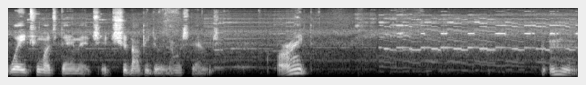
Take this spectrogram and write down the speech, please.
way too much damage. It should not be doing that much damage. Alright.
